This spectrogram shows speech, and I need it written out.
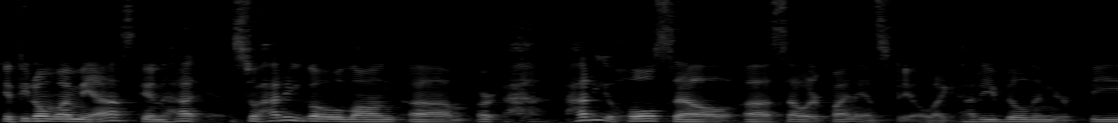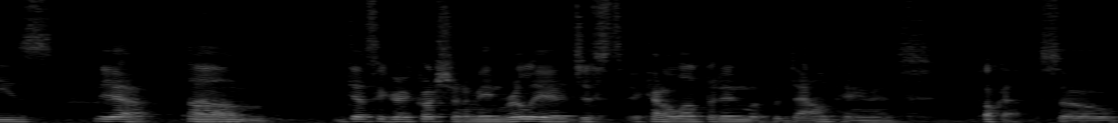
if you don't mind me asking, how, so how do you go along, um, or how do you wholesale a seller finance deal? Like, how do you build in your fees? Yeah, um, Um, that's a great question. I mean, really, it just it kind of lump it in with the down payment. Okay. So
